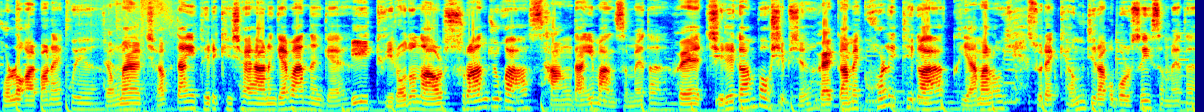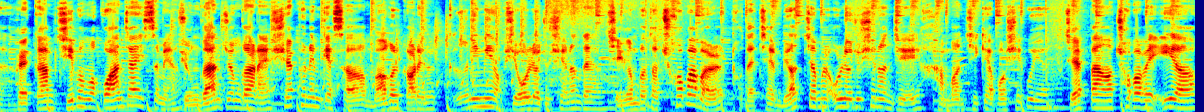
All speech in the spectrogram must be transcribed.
골로 갈뻔 했고요. 정말 적당히 들이키셔야 하는 게 맞는 게 이 뒤로도 나올 술안주가 상당히 많습니다. 회 질감 보십시오. 회감의 퀄리티가 그야말로 예술의 경지라고 볼 수 있습니다. 회감 집어먹고 앉아있으면 중간중간에 셰프님께서 먹을거리를 끊임이 없이 올려주시는데요. 지금부터 초밥을 도대체 몇 점을 올려주시는지 한번 지켜보시고요. 제빵어 초밥에 이어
